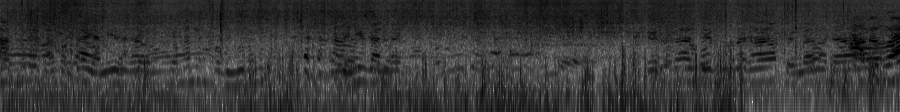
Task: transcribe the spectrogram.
นะคไม่ได้สารสนใจอย่างนี้นะครับเราถึงรู้นะอย่างนี้กันเลยเก่านเตรียมตัวนะครับ ถึงแล้วนะครั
